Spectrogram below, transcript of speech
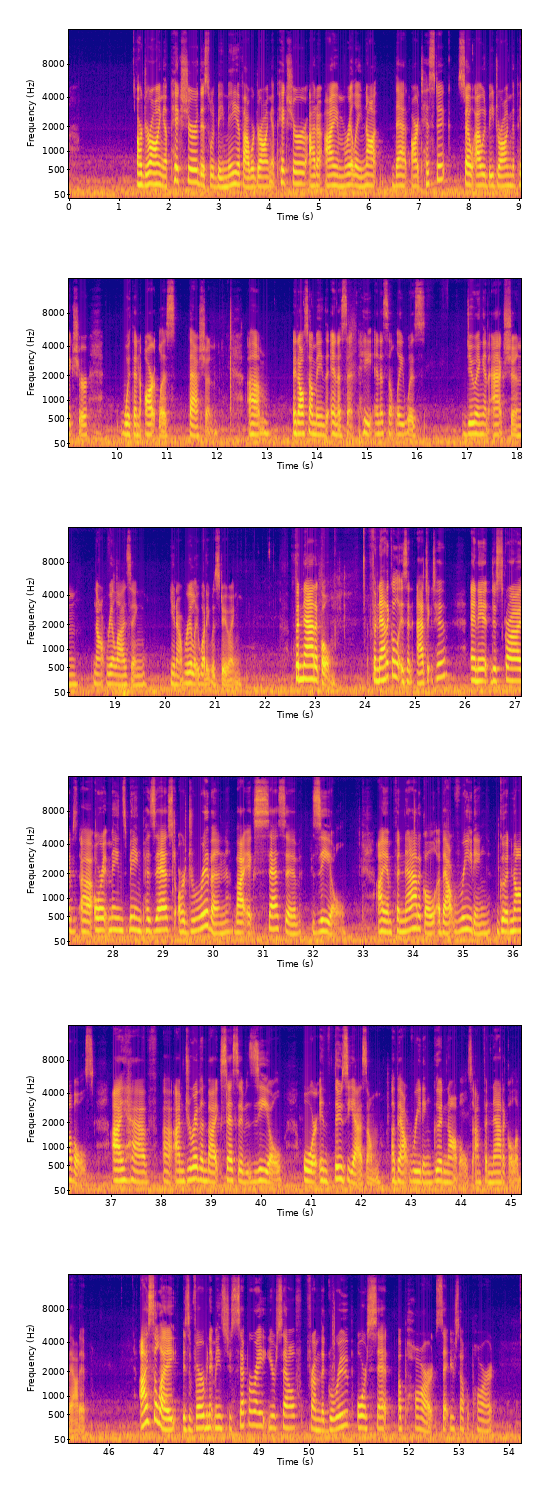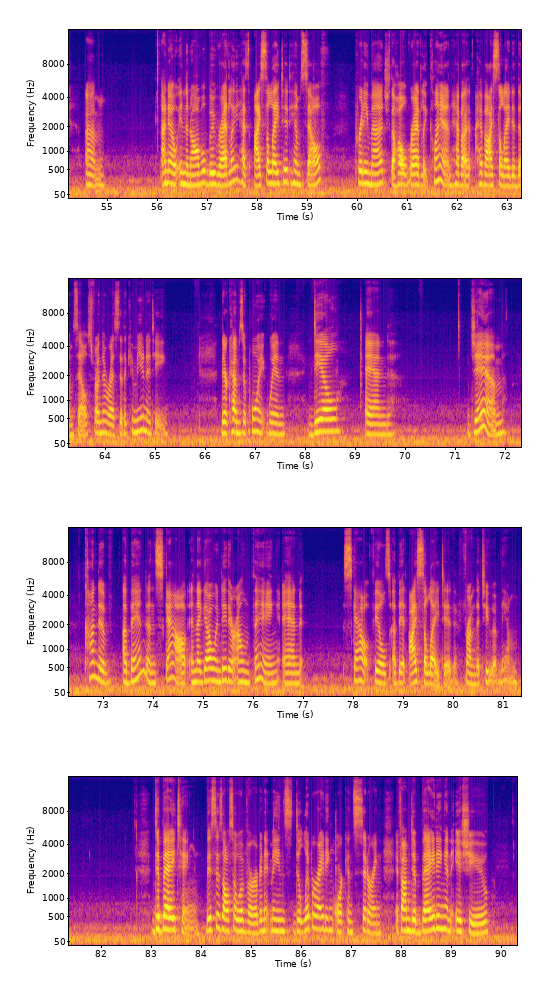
are drawing a picture. This would be me if I were drawing a picture. I, I am really not that artistic, so I would be drawing the picture with an artless fashion. Um, it also means innocent. He innocently was doing an action, not realizing, you know, really what he was doing. Fanatical. Fanatical is an adjective and it describes uh, or it means being possessed or driven by excessive zeal. I am fanatical about reading good novels. I have uh, I'm driven by excessive zeal or enthusiasm about reading good novels. I'm fanatical about it. Isolate is a verb and it means to separate yourself from the group or set apart. Set yourself apart. Um, I know in the novel, Boo Radley has isolated himself pretty much. The whole Radley clan have, uh, have isolated themselves from the rest of the community. There comes a point when Dill and Jem kind of abandons Scout and they go and do their own thing, and Scout feels a bit isolated from the two of them. Debating. This is also a verb and it means deliberating or considering. If I'm debating an issue,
